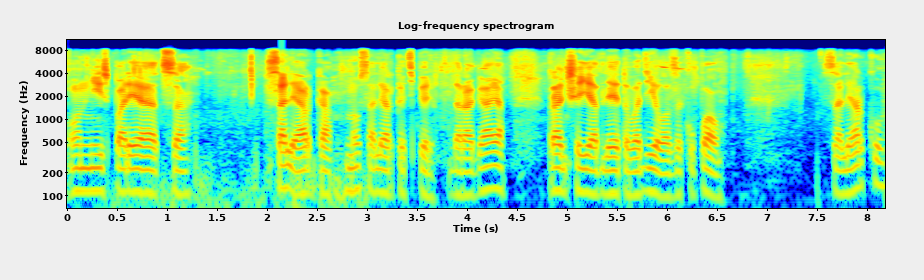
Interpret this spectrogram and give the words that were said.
Он не испаряется солярка. Но солярка теперь дорогая. Раньше я для этого дела закупал солярку.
